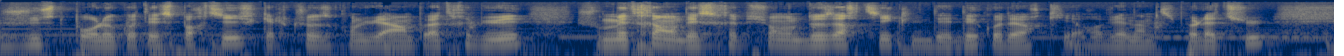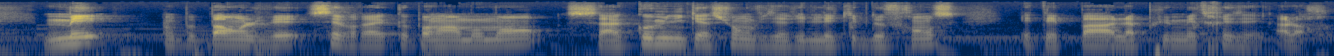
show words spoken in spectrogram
juste pour le côté sportif, quelque chose qu'on lui a un peu attribué. Je vous mettrai en description deux articles des décodeurs qui reviennent un petit peu là-dessus. Mais on ne peut pas enlever, c'est vrai que pendant un moment, sa communication vis-à-vis de l'équipe de France n'était pas la plus maîtrisée. Alors,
